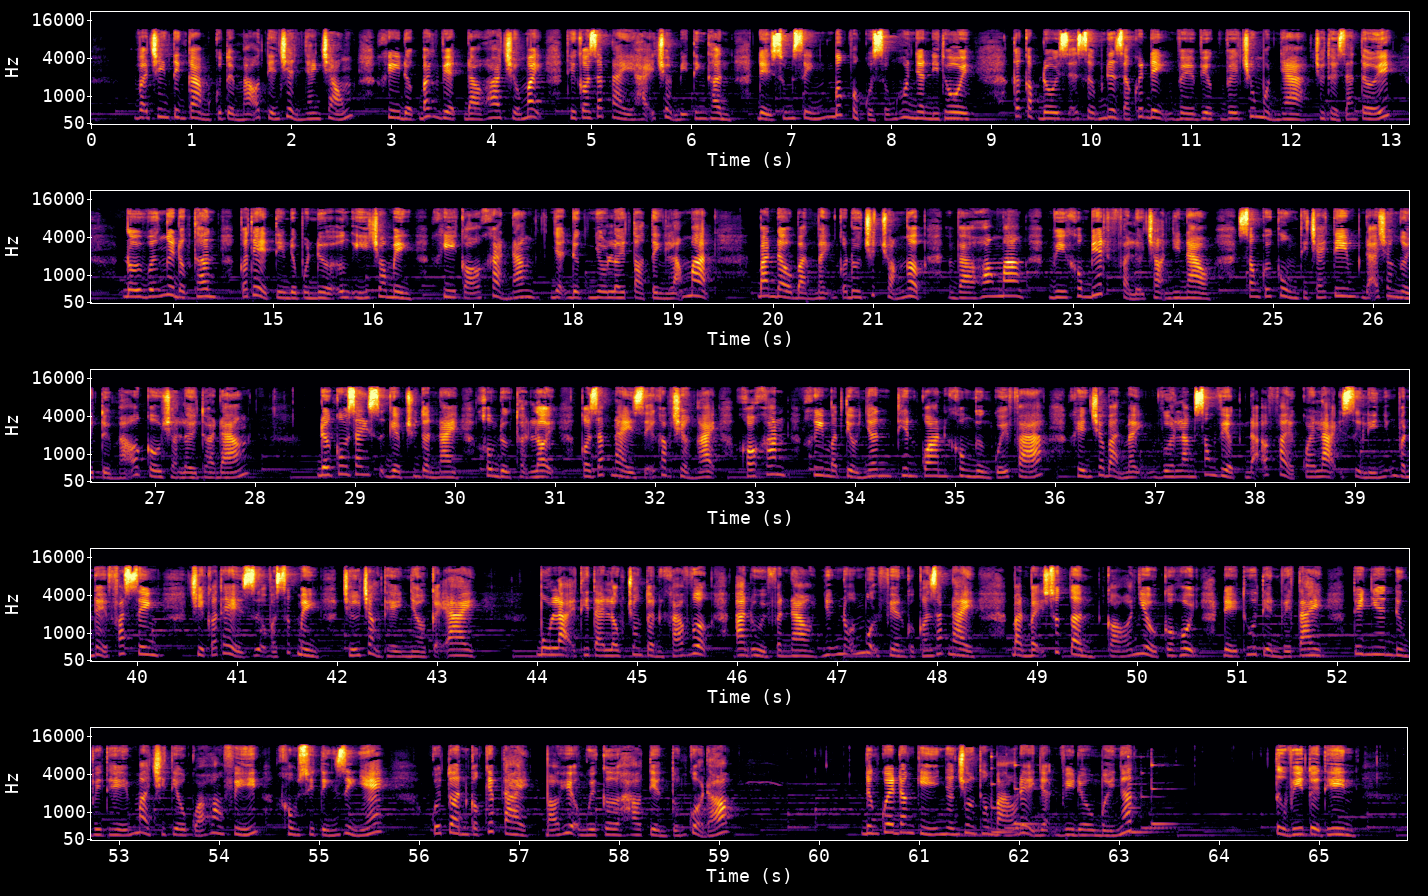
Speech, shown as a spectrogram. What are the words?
Vận trình tình cảm của tuổi Mão tiến triển nhanh chóng, khi được Bách Việt đào hoa chiếu mệnh thì con giáp này hãy chuẩn bị tinh thần để sung sính bước vào cuộc sống hôn nhân đi thôi. Các cặp đôi sẽ sớm đưa ra quyết định về việc về chung một nhà trong thời gian tới. Đối với người độc thân, có thể tìm được một nửa ưng ý cho mình khi có khả năng nhận được nhiều lời tỏ tình lãng mạn. Ban đầu bản mệnh có đôi chút choáng ngợp và hoang mang vì không biết phải lựa chọn như nào, song cuối cùng thì trái tim đã cho người tuổi mão câu trả lời thỏa đáng. Đường công danh sự nghiệp trong tuần này không được thuận lợi, con giáp này dễ gặp trở ngại, khó khăn khi mà tiểu nhân thiên quan không ngừng quấy phá, khiến cho bản mệnh vừa làm xong việc đã phải quay lại xử lý những vấn đề phát sinh, chỉ có thể dựa vào sức mình chứ chẳng thể nhờ cậy ai. Bù lại thì tài lộc trong tuần khá vượng, an ủi phần nào những nỗi muộn phiền của con giáp này. Bản mệnh xuất tần có nhiều cơ hội để thu tiền về tay, tuy nhiên đừng vì thế mà chi tiêu quá hoang phí, không suy tính gì nhé cuối tuần có kiếp tài, báo hiệu nguy cơ hao tiền tốn của đó. Đừng quên đăng ký nhấn chuông thông báo để nhận video mới nhất. Tử vi tuổi thìn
